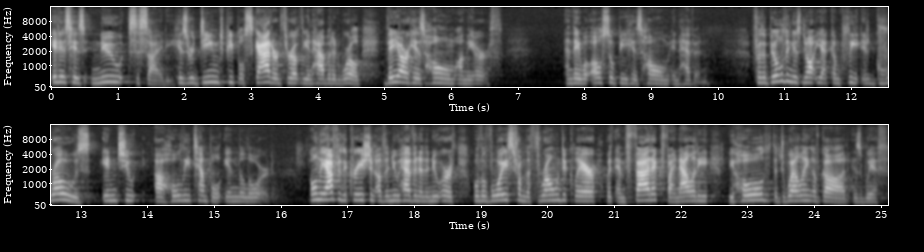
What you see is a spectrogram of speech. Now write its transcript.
It is his new society, his redeemed people scattered throughout the inhabited world. They are his home on the earth, and they will also be his home in heaven. For the building is not yet complete, it grows into a holy temple in the Lord. Only after the creation of the new heaven and the new earth will the voice from the throne declare with emphatic finality Behold, the dwelling of God is with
